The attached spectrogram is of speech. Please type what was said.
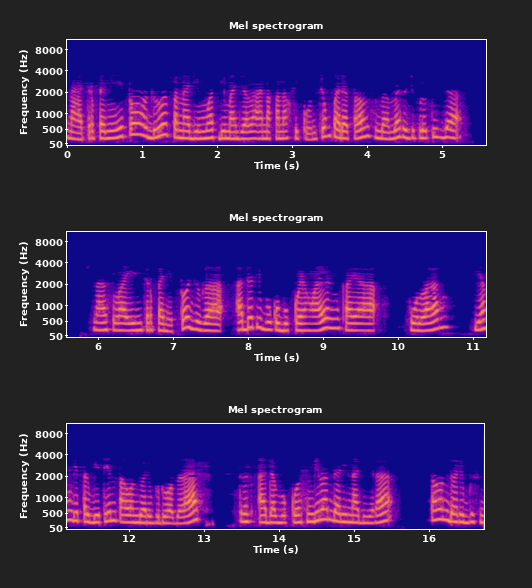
Nah, cerpen ini tuh dulu pernah dimuat di majalah anak-anak si Kuncung pada tahun 1973. Nah, selain cerpen itu juga ada di buku-buku yang lain kayak Pulang yang diterbitin tahun 2012. Terus ada buku 9 dari Nadira tahun 2009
